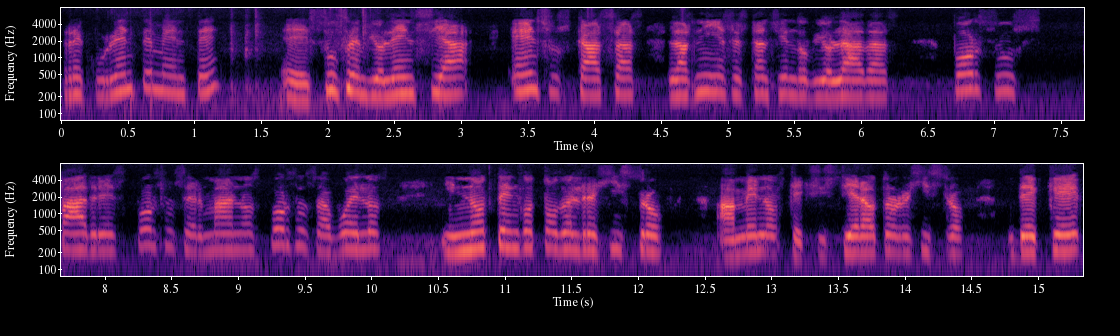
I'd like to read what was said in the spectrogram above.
recurrentemente eh, sufren violencia en sus casas, las niñas están siendo violadas por sus padres, por sus hermanos, por sus abuelos, y no tengo todo el registro a menos que existiera otro registro, de que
